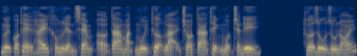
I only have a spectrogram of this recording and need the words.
ngươi có thể hay không liền xem ở ta mặt mũi thượng lại cho ta thịnh một chén đi. Hứa du du nói,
